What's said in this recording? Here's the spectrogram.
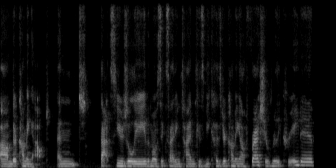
um, they're coming out, and that's usually the most exciting time because because you're coming out fresh. You're really creative.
